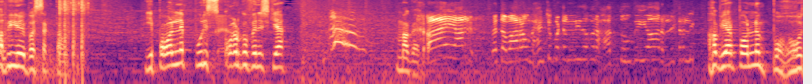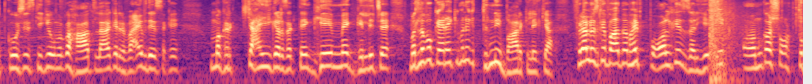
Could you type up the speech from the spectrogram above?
अभी मैं बच सकता हूँ। ये पॉल ने पूरी स्क्वाड को फिनिश किया मगर अरे यार मैं दबा रहा हूँ बहन बटन नहीं दबा रहा हद हो गई यार लिटरली अब यार पॉल ने बहुत कोशिश की कि वो मेरे को हाथ लगा के रिवाइव दे सके, मगर क्या ही कर सकते हैं? गेम में गिलिच है। मतलब वो कह रहे हैं कि मैंने कितनी बार क्लिक किया। फ़िलहाल उसके बाद में भाई पॉल के ज़रिए एक ओम का शॉट तो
